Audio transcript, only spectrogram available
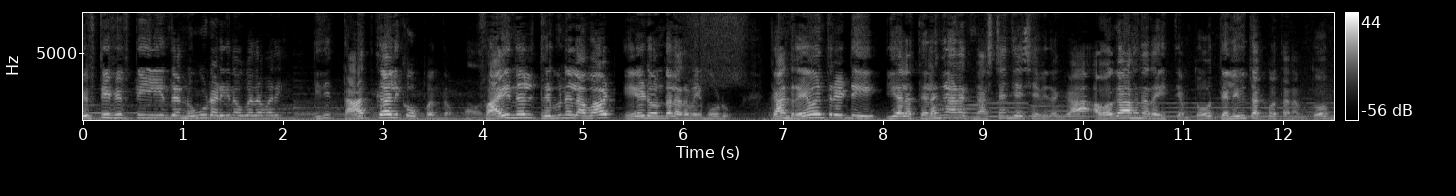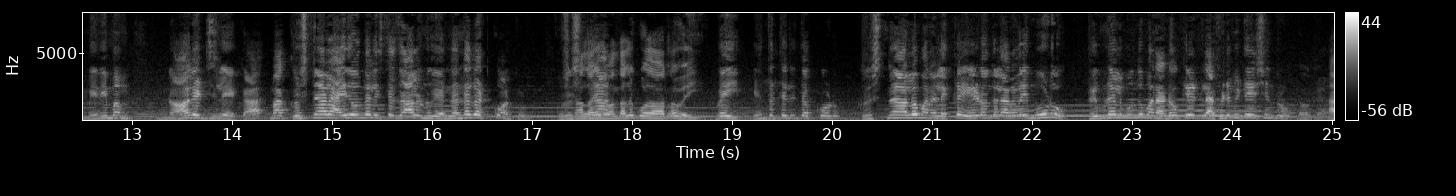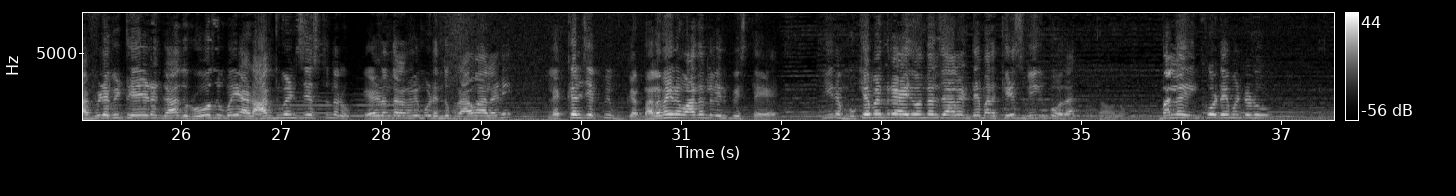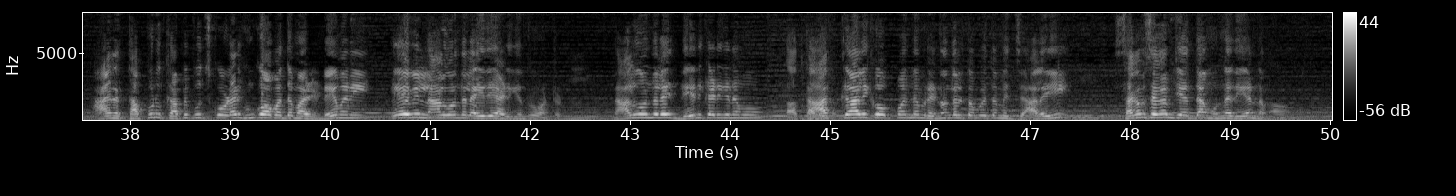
ఫిఫ్టీ ఫిఫ్టీ నువ్వు కూడా అడిగినావు కదా మరి? ఇది తాత్కాలిక ఒప్పందం. ఫైనల్ ట్రిబ్యునల్ అవార్డ్ ఏడు వందల అరవై మూడు. కానీ రేవంత్ రెడ్డి ఇవాళ తెలంగాణకు నష్టం చేసే విధంగా అవగాహన రహిత్యంతో తెలివి తక్కువతనంతో మినిమం నాలెడ్జ్ లేక మా కృష్ణాలో ఐదు వందలు ఇస్తే చాలు నువ్వు ఎన్నన్నా కట్టుకో అంటుడు. కృష్ణాలో ఐదు వందలు గోదావరిలో వెయ్యి. వెయ్యి. ఎంత తెలివి తక్కువడు? కృష్ణాలో మన లెక్క ఏడు వందల అరవై మూడు. ట్రిబ్యునల్ ముందు మన అడ్వకేట్లు అఫిడవిట్ వేసిండ్రు. అఫిడవిట్ వేయడం కాదు రోజు పోయి ఆడ ఆర్గ్యుమెంట్స్ చేస్తున్నారు. ఏడు వందల అరవై మూడు ఎందుకు రావాలని లెక్కలు చెప్పి బలమైన వాదనలు వినిపిస్తే ఈయన ముఖ్యమంత్రి ఐదు వందలు చాలంటే మన కేసు వీగిపోదా? అవును. మళ్ళీ ఇంకోటి ఏమంటాడు? ఆయన తప్పును కప్పిపుచ్చుకోవడానికి ఇంకో అబద్ధం ఆడిండు. ఏమని? ఏ వీళ్ళు నాలుగు వందలు ఐదే అడిగినరు అంటాడు. నాలుగు వందలు ఐదు దేనికి అడిగినాము? తాత్కాలిక. ఒప్పందం రెండు వందల తొంభై తొమ్మిది జాలయి ఉమ్. సగం సగం చేద్దాం ఉన్నది అన్నాం.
